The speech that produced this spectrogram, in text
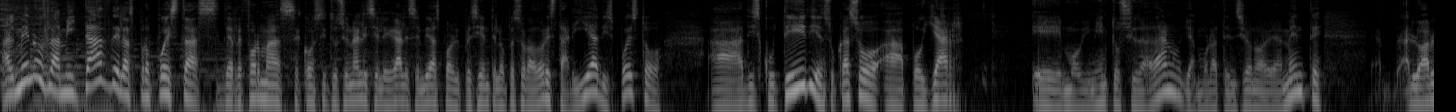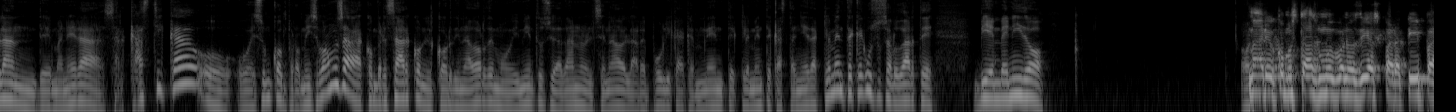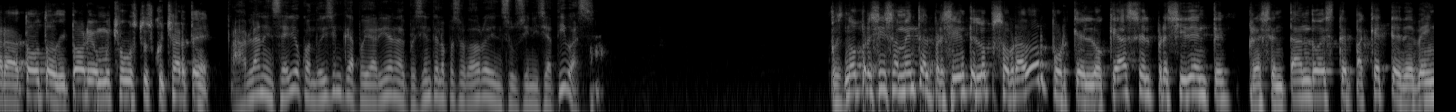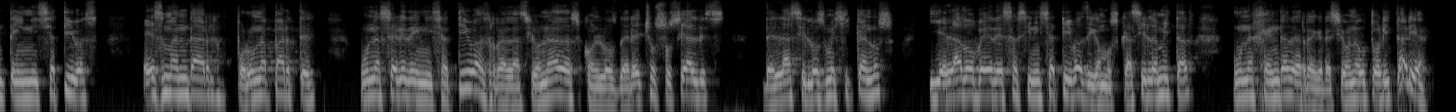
Al menos la mitad de las propuestas de reformas constitucionales y legales enviadas por el presidente López Obrador estaría dispuesto a discutir y en su caso a apoyar eh, Movimiento Ciudadano. Llamó la atención obviamente. ¿Lo hablan de manera sarcástica o, es un compromiso? Vamos a conversar con el coordinador de Movimiento Ciudadano del Senado de la República, Clemente, Clemente Castañeda. Clemente, qué gusto saludarte. Bienvenido. Mario, ¿cómo estás? Muy buenos días para ti, para todo tu auditorio. Mucho gusto escucharte. ¿Hablan en serio cuando dicen que apoyarían al presidente López Obrador en sus iniciativas? Pues no precisamente al presidente López Obrador, porque lo que hace el presidente presentando este paquete de 20 iniciativas es mandar, por una parte, una serie de iniciativas relacionadas con los derechos sociales de las y los mexicanos, y el lado B de esas iniciativas, digamos casi la mitad, una agenda de regresión autoritaria.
